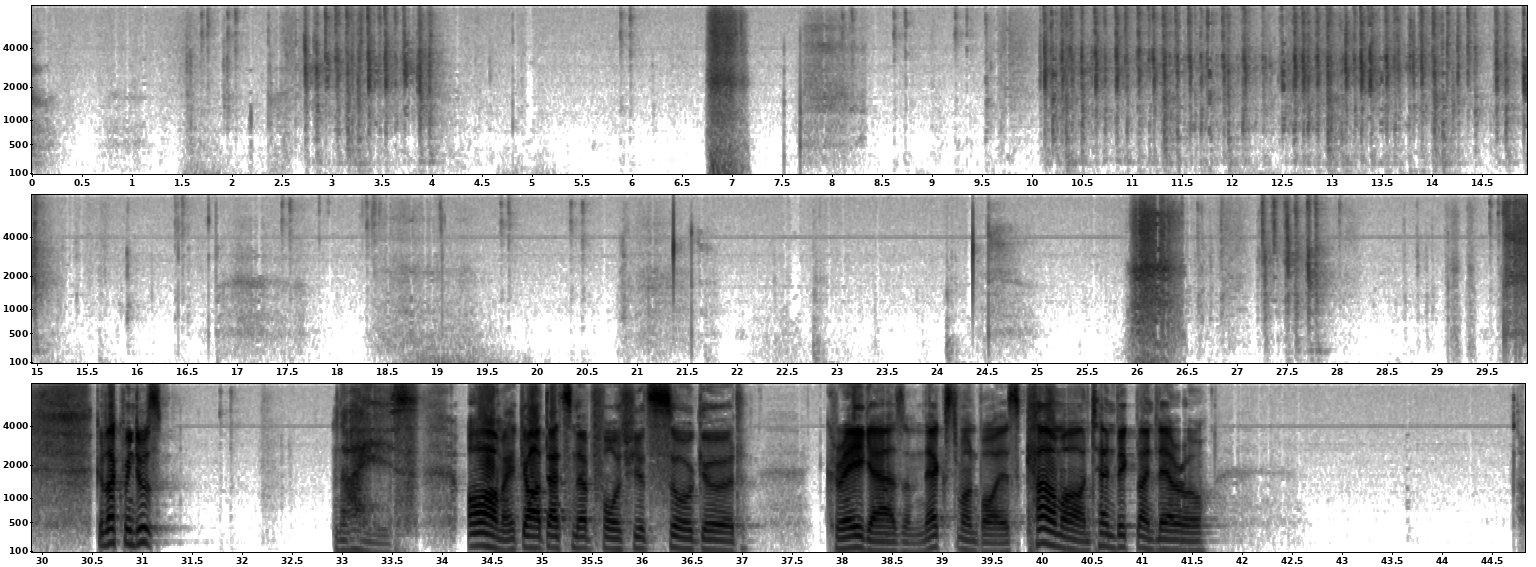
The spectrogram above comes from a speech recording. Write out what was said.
Good luck, Queen Deuce. Nice. Oh my god, that snap fold feels so good. Craigasm. Next one, boys. Come on. 10 big blind Laro.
